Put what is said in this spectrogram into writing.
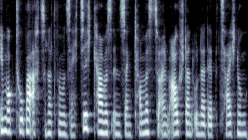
Im Oktober 1865 kam es in St. Thomas zu einem Aufstand unter der Bezeichnung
